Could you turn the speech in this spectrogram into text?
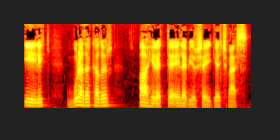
iyilik burada kalır, ahirette ele bir şey geçmez.''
